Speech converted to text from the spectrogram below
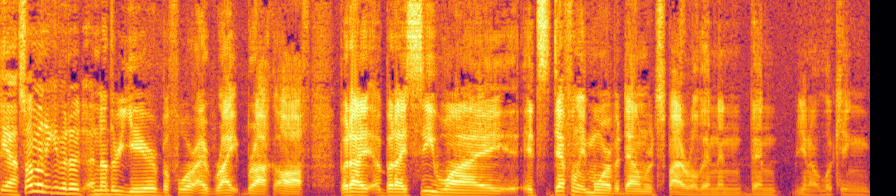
Yeah. So I'm going to give it a, another year before I write Brock off. But I but I see why it's definitely more of a downward spiral than than, than you know looking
